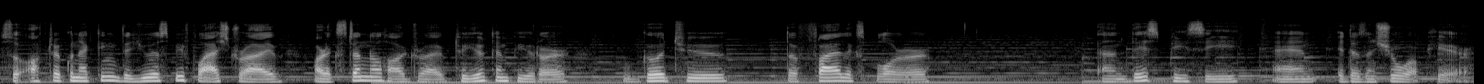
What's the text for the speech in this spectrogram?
So after connecting the USB flash drive or external hard drive to your computer go to the file explorer and this PC and it doesn't show up here.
